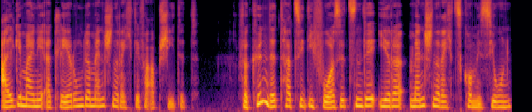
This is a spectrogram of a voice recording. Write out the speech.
Allgemeine Erklärung der Menschenrechte verabschiedet. Verkündet hat sie die Vorsitzende ihrer Menschenrechtskommission,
